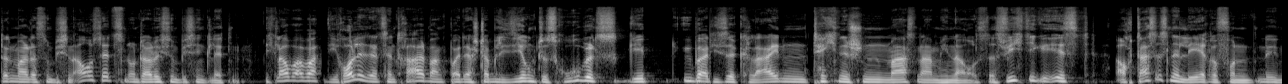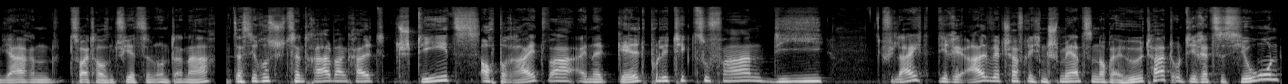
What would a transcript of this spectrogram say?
dann mal das so ein bisschen aussetzen und dadurch so ein bisschen glätten. Ich glaube aber, die Rolle der Zentralbank bei der Stabilisierung des Rubels geht über diese kleinen technischen Maßnahmen hinaus. Das Wichtige ist, auch das ist eine Lehre von den Jahren 2014 und danach, dass die russische Zentralbank halt stets auch bereit war, eine Geldpolitik zu fahren, die vielleicht die realwirtschaftlichen Schmerzen noch erhöht hat und die Rezession,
